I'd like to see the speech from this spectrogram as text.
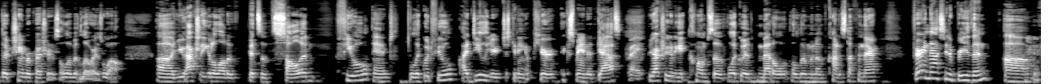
the chamber pressure is a little bit lower as well. Uh, you actually get a lot of bits of solid fuel and liquid fuel. Ideally, you're just getting a pure expanded gas. Right. You're actually going to get clumps of liquid metal, aluminum kind of stuff in there. Very nasty to breathe in, um,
